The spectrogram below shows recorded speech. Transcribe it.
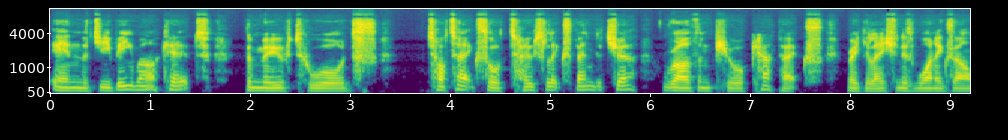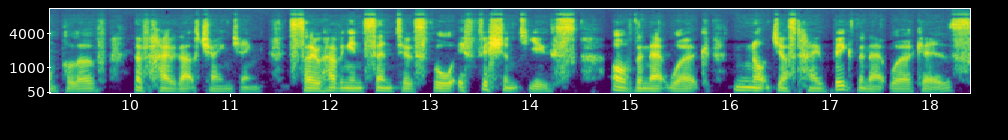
in the GB market, the move towards TOTEX or total expenditure rather than pure capex regulation is one example of, of how that's changing. So having incentives for efficient use of the network, not just how big the network is,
